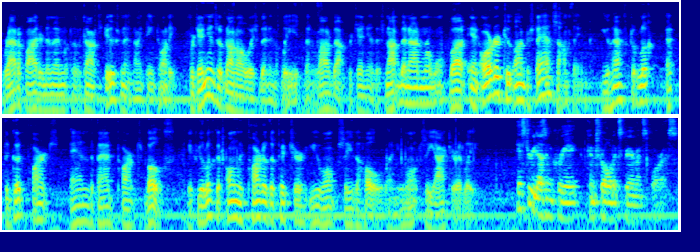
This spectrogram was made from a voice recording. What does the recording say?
ratified an amendment to the Constitution in 1920. Virginians have not always been in the lead. There's Been a lot about Virginia that's not been admirable. But in order to understand something, you have to look at the good parts and the bad parts both. If you look at only part of the picture, you won't see the whole and you won't see accurately. History doesn't create controlled experiments for us.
